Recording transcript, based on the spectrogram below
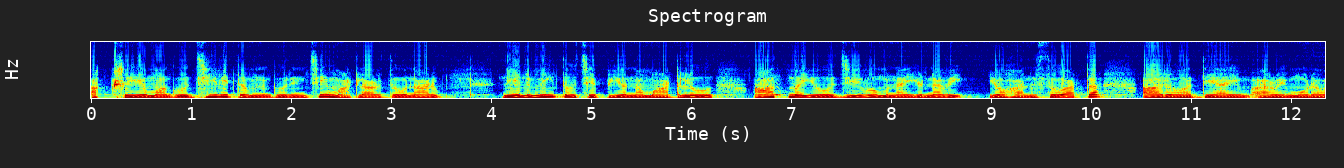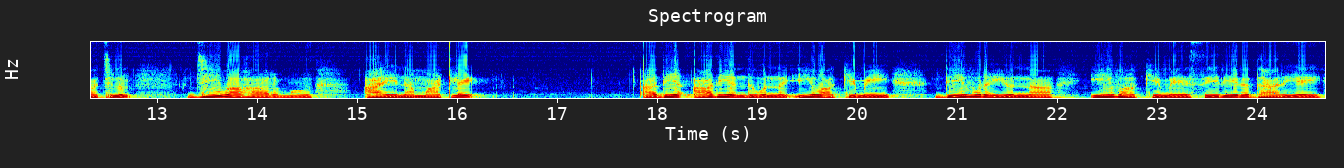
అక్షయమగు జీవితం గురించి మాట్లాడుతూ ఉన్నాడు నేను మీతో చెప్పి ఉన్న మాటలు ఆత్మయు జీవమునై ఉన్నవి. యోహాను సువార్త ఆరో అధ్యాయం అరవై మూడవ వచనం. జీవాహారము ఆయన మాటలే. అది ఆది ఎందు ఉన్న ఈ వాక్యమే దేవుడై ఉన్న ఈ వాక్యమే శరీరధారి అయి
